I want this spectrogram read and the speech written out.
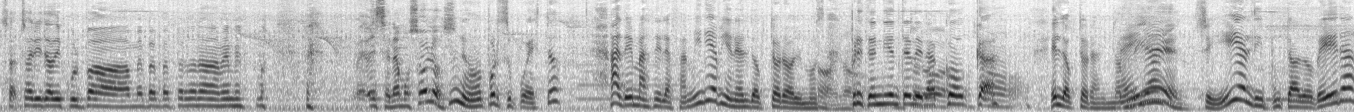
Sarita, disculpa, me, perdoname. Me, me- ¿Cenamos solos? No, por supuesto. Además de la familia viene el doctor Olmos, no. pretendiente de la coca. no. El doctor Almeida. ¿También? Sí, el diputado Vera,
